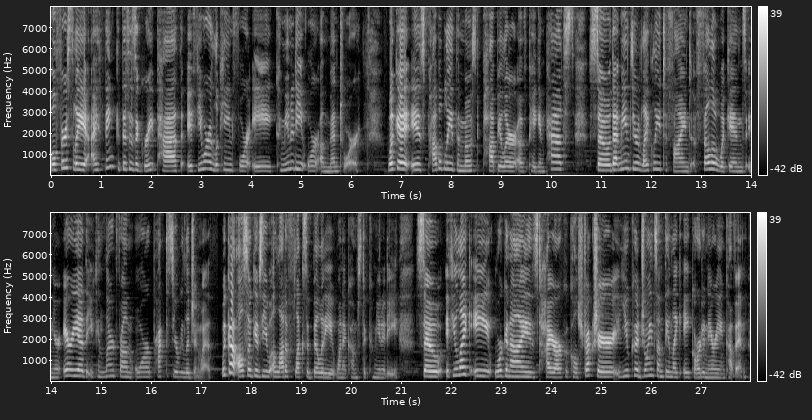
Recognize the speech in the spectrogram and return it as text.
Well, firstly, I think this is a great path if you are looking for a community or a mentor. Wicca is probably the most popular of pagan paths, so that means you're likely to find fellow Wiccans in your area that you can learn from or practice your religion with. Wicca also gives you a lot of flexibility when it comes to community. So if you like a organized hierarchical structure, you could join something like a Gardnerian coven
